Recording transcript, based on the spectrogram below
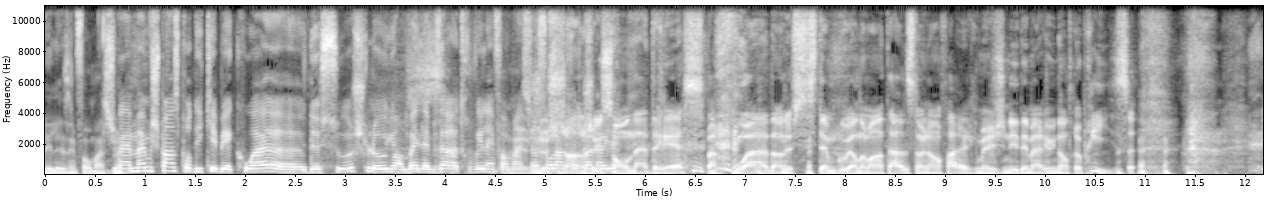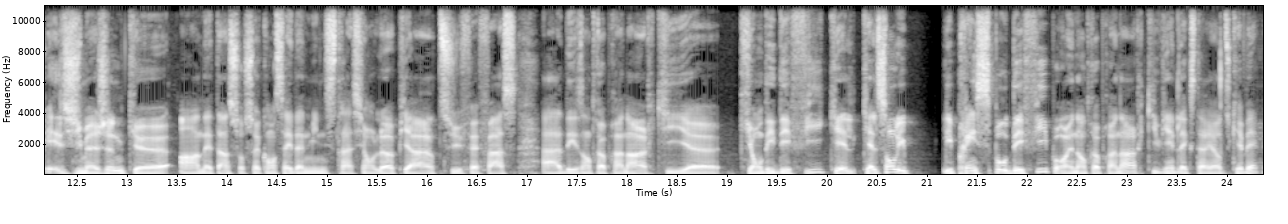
les informations. Ben, même, je pense, pour des Québécois euh, de souche, là, ils ont bien de la misère à trouver l'information sur Juste changer son adresse parfois dans le système gouvernemental, c'est un enfer. Imaginez démarrer une entreprise. J'imagine que en étant sur ce conseil d'administration là, Pierre, tu fais face à des entrepreneurs qui euh, qui ont des défis. Quels, quels sont les les principaux défis pour un entrepreneur qui vient de l'extérieur du Québec?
